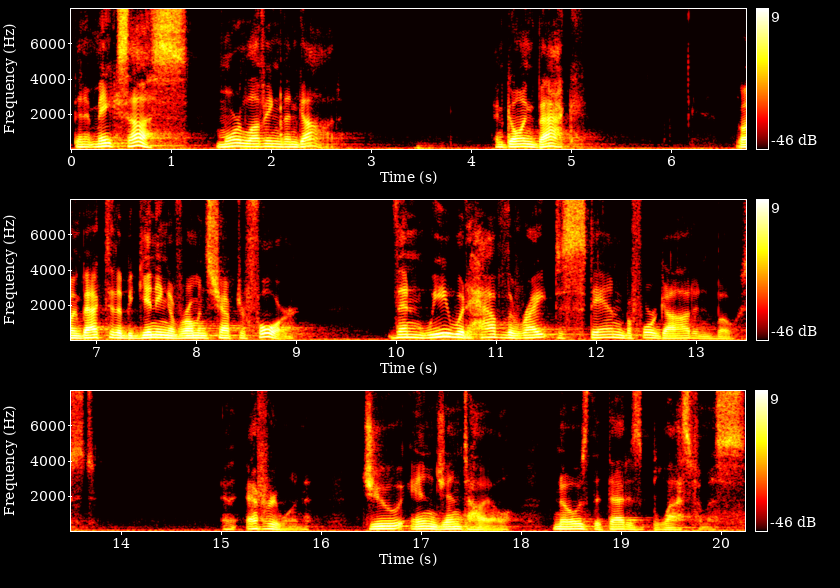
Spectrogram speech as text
then it makes us more loving than God. And going back, going back to the beginning of Romans chapter 4, then we would have the right to stand before God and boast. And everyone, Jew and Gentile, knows that that is blasphemous,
